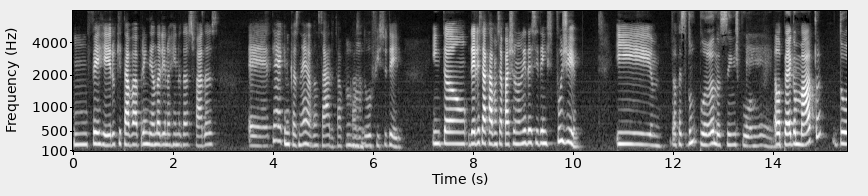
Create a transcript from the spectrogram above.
um ferreiro que estava aprendendo ali no Reino das Fadas é, técnicas, né, avançadas, tal, por causa Uhum. do ofício dele. Então, eles acabam se apaixonando e decidem fugir. E Ela faz todo um plano, assim, tipo. É. Ela pega, mata. Do,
